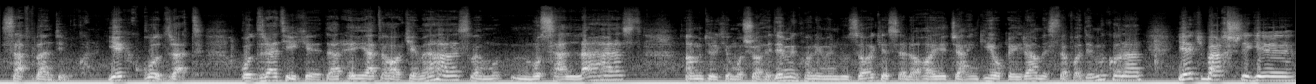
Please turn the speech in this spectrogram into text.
صف بندی می‌کنه. یک قدرت قدرتی که در هیئت حاکمه هست و مسلح هست. همونطور که مشاهده می‌کنیم این روزها که سلاحهای جنگی و غیره هم استفاده می‌کنن. یک بخش دیگه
